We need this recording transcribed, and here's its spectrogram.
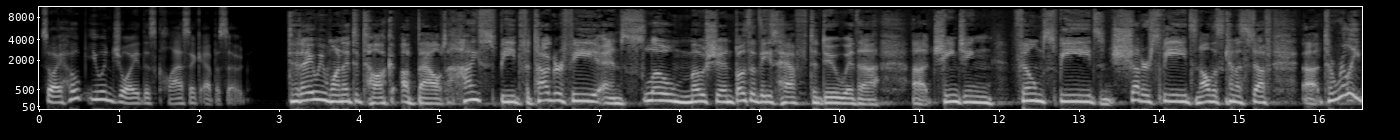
So I hope you enjoy this classic episode. Today we wanted to talk about high speed photography and slow motion. Both of these have to do with uh, uh, changing film speeds and shutter speeds and all this kind of stuff. Uh, to really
